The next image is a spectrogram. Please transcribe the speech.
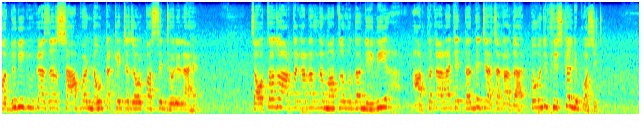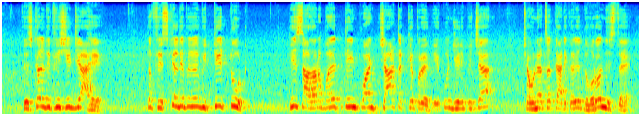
औद्योगिक विकास दर सहा पॉईंट नऊ टक्केच्या जवळपास ते ठेवलेला आहे. चौथा जो अर्थकारणातला महत्त्वाचा मुद्दा नेहमी अर्थकारणाचे तज्ज्ञ चर्चा करतात तो म्हणजे फिस्कल डिपॉझिट फिजिकल डिफिशिट जे आहे तर फिजिकल म्हणजे डिफिशिट वित्तीय तूट ही साधारणपणे तीन पॉईंट चार टक्केपर्यंत एकूण जी डी पीच्या ठेवण्याचं त्या ठिकाणी धोरण दिसतं आहे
